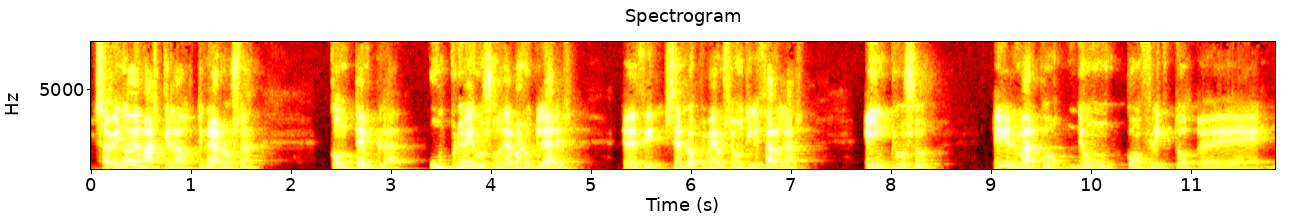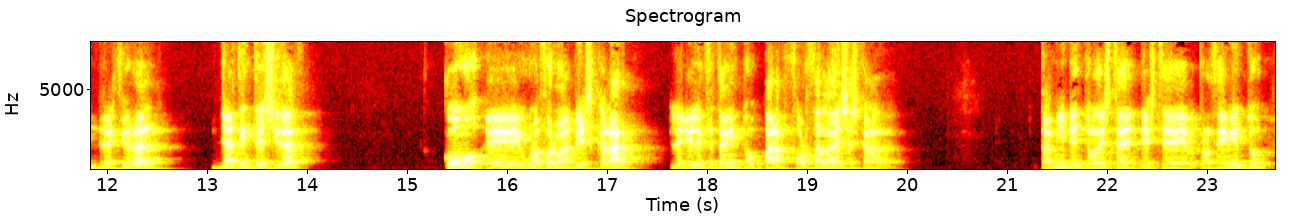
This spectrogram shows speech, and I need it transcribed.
sabiendo además que la doctrina rusa contempla un primer uso de armas nucleares, es decir, ser los primeros en utilizarlas e incluso en el marco de un conflicto eh, regional de alta intensidad como eh, una forma de escalar el enfrentamiento para forzar la desescalada. También dentro de este, de este procedimiento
